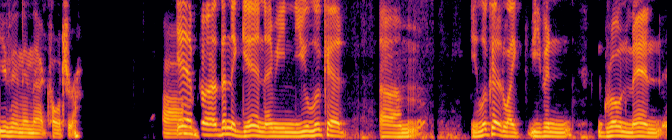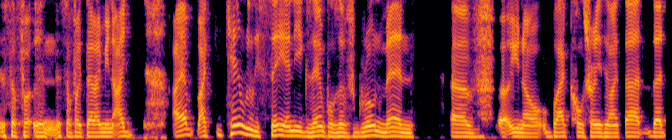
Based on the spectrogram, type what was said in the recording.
even in that culture? Um, yeah, but then again, I mean, you look at um, you look at like even grown men and stuff and stuff like that. I mean, I I have, I can't really say any examples of grown men of uh, you know black culture or anything like that that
